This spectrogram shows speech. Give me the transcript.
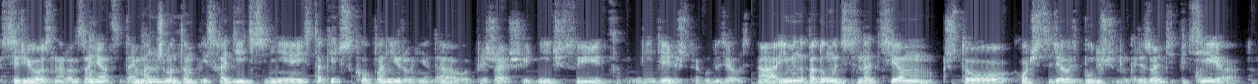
серьезно заняться тайм-менеджментом, исходить не из тактического планирования, да, вот ближайшие дни, часы, там, недели, что я буду делать. А именно подумать над тем, что хочется делать в будущем, на горизонте 5, а, там,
